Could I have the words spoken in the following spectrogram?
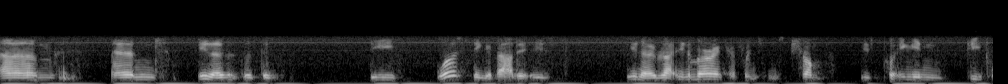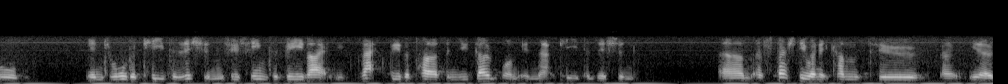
Um, and you know, the, the the worst thing about it is, you know, like in America, for instance, Trump is putting in people into all the key positions who seem to be like exactly the person you don't want in that key position, um, especially when it comes to, uh, you know,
